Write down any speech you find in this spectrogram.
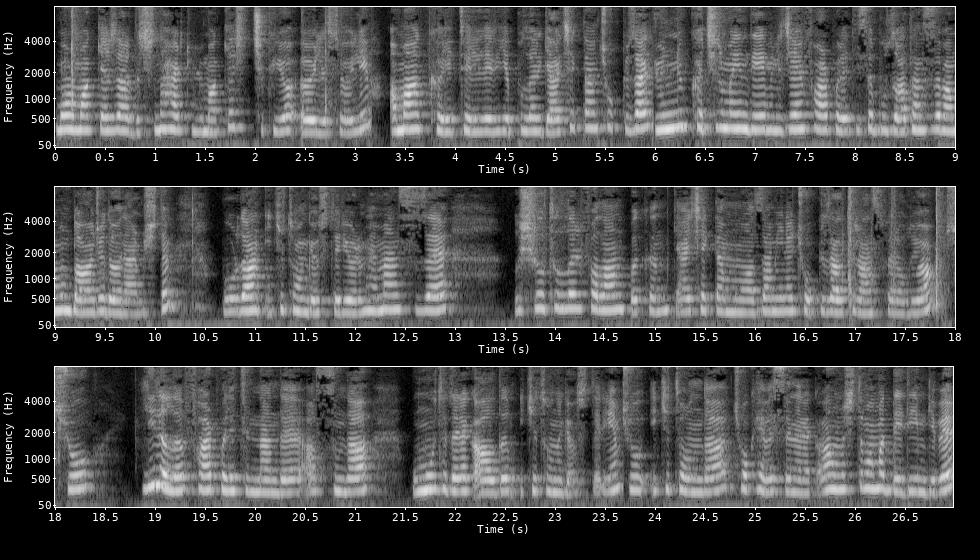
mor makyajlar dışında her türlü makyaj çıkıyor öyle söyleyeyim. Ama kalitelileri yapıları gerçekten çok güzel. Günlük kaçırmayın diyebileceğim far paleti ise bu zaten size ben bunu daha önce de önermiştim. Buradan iki ton gösteriyorum hemen size. Işıltıları falan bakın gerçekten muazzam. Yine çok güzel transfer oluyor. Şu lilalı far paletinden de aslında umut ederek aldığım iki tonu göstereyim. Şu iki tonda çok heveslenerek almıştım ama dediğim gibi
